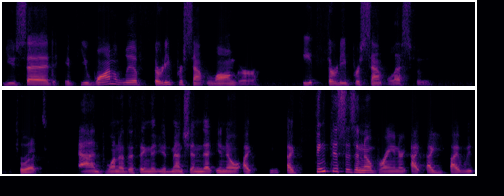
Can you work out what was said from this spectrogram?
you said, if you want to live thirty percent longer, eat thirty percent less food. Correct. And one other thing that you'd mentioned that, you know, I, I think this is a no brainer. I, I, I would,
